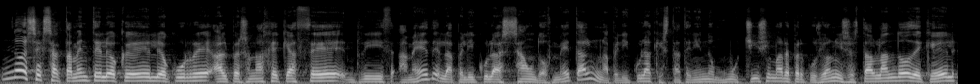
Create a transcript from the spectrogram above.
No es exactamente lo que le ocurre al personaje que hace Riz Ahmed en la película Sound of Metal, una película que está teniendo muchísima repercusión y se está hablando de que él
